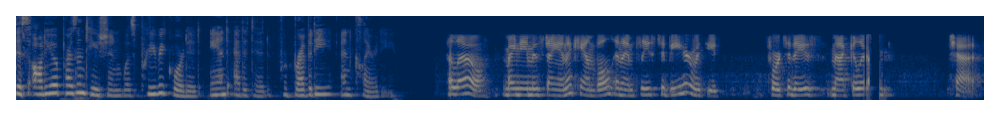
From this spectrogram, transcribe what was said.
This audio presentation was pre-recorded and edited for brevity and clarity. Hello, my name is Diana Campbell, and I'm pleased to be here with you for today's macular chat.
